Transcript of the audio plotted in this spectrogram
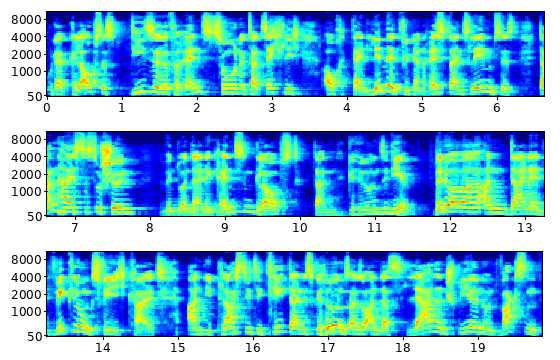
oder glaubst, dass diese Referenzzone tatsächlich auch dein Limit für den Rest deines Lebens ist, dann heißt es so schön, wenn du an deine Grenzen glaubst, dann gehören sie dir. Wenn du aber an deine Entwicklungsfähigkeit, an die Plastizität deines Gehirns, also an das Lernen, Spielen und Wachsen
